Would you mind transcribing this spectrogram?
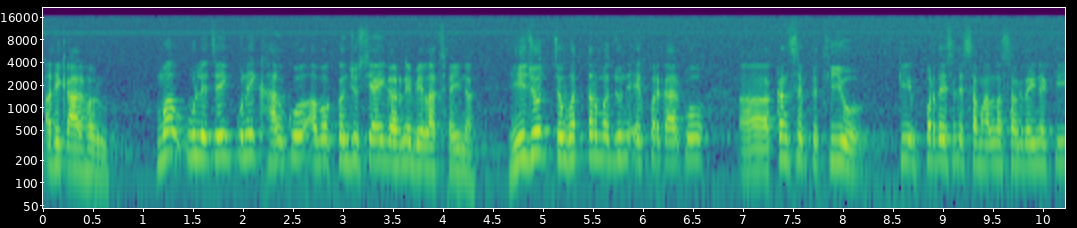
अधिकारहरूमा उसले चाहिँ कुनै खालको अब कन्जुस्याइ गर्ने बेला छैन। हिजो चौहत्तरमा जुन एक प्रकारको कन्सेप्ट थियो कि प्रदेशले सम्हाल्न सक्दैन कि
